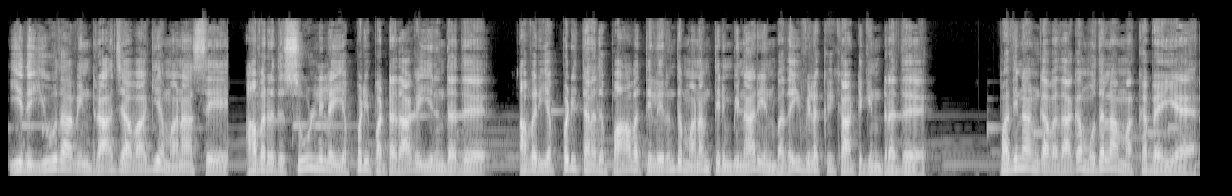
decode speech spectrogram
இது யூதாவின் ராஜாவாகிய மனாசே அவரது சூழ்நிலை எப்படிப்பட்டதாக இருந்தது? அவர் எப்படி தனது பாவத்திலிருந்து மனம் திரும்பினார் என்பதை விளக்கி காட்டுகின்றது. பதினான்காவதாக முதலாம் மக்கபேயர்.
